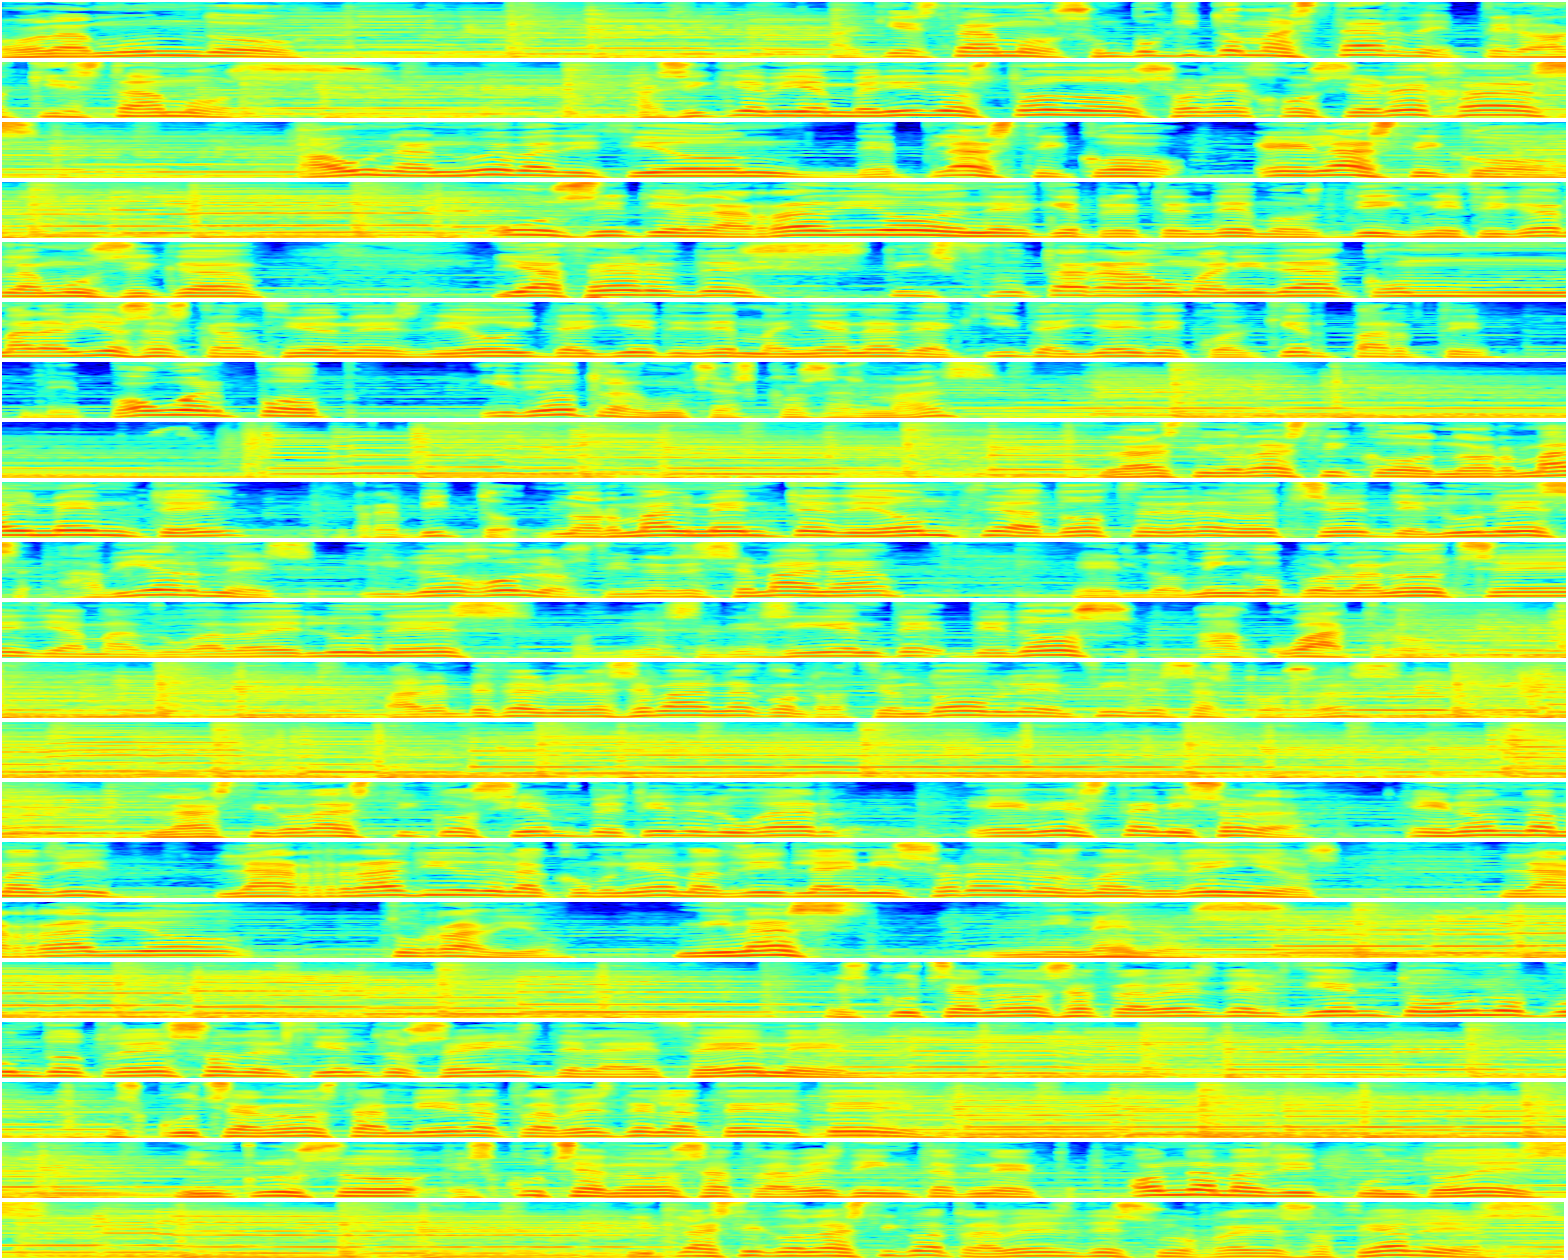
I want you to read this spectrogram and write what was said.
Hola mundo. Aquí estamos, un poquito más tarde, pero aquí estamos. Así que bienvenidos todos, orejos y orejas, a una nueva edición de Plástico Elástico. Un sitio en la radio en el que pretendemos dignificar la música y hacer disfrutar a la humanidad con maravillosas canciones de hoy, de ayer y de mañana, de aquí, de allá y de cualquier parte, de power pop y de otras muchas cosas más. Plástico Elástico normalmente, repito, normalmente de 11 a 12 de la noche de lunes a viernes y luego los fines de semana, el domingo por la noche, ya madrugada del lunes, cuando ya es el día siguiente, de 2 a 4 para empezar bien la semana, con ración doble, en fin, esas cosas. Lástico Elástico siempre tiene lugar en esta emisora, en Onda Madrid, la radio de la Comunidad de Madrid, la emisora de los madrileños, la radio, tu radio, ni más ni menos. Escúchanos a través del 101.3 o del 106 de la FM. Escúchanos también a través de la TDT Incluso escúchanos a través de internet, ondamadrid.es y Plástico Elástico a través de sus redes sociales,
